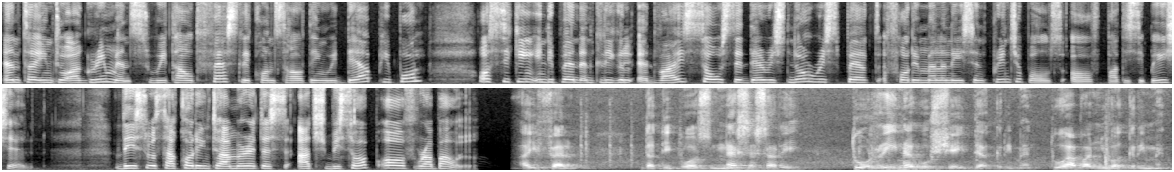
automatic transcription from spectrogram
enter into agreements without firstly consulting with their people or seeking independent legal advice shows that there is no respect for the Melanesian principles of participation. This was according to Emeritus Archbishop of Rabaul. I felt that it was necessary to renegotiate the agreement, to have a new agreement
